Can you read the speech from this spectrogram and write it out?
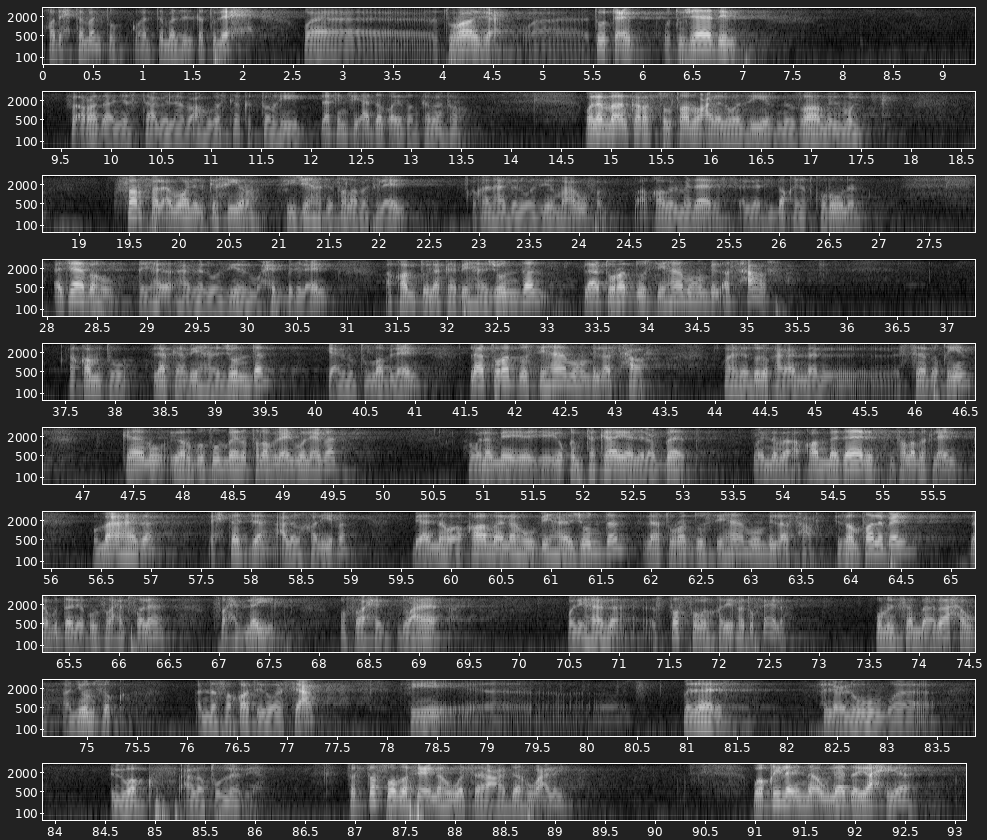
وقد احتملتك وأنت ما زلت تلح وتراجع وتتعب وتجادل. فأراد أن يستعمل معه مسلك الترهيب لكن في أدب أيضا كما ترى. ولما أنكر السلطان على الوزير نظام الملك صرف الأموال الكثيرة في جهة طلبة العلم وكان هذا الوزير معروفا وأقام المدارس التي بقيت قرونا. أجابه أي هذا الوزير المحب للعلم أقمت لك بها جندا لا ترد سهامهم بالأسحار. أقمت لك بها جندا يعني من طلاب العلم لا ترد سهامهم بالأسحار. وهذا يدلك على أن السابقين كانوا يربطون بين طلب العلم والعبادة. هو لم يقم تكايا للعباد وإنما أقام مدارس لطلبة العلم. ومع هذا احتج على الخليفة بأنه أقام له بها جندا لا ترد سهامهم بالأسحار. إذا طالب علم لابد أن يكون صاحب صلاة صاحب ليل وصاحب دعاء. ولهذا استصفه الخليفة فعله. ومن ثم أباحه أن ينفق النفقات الواسعة في مدارس العلوم والوقف على طلابها. فاستصوب فعله وساعده عليه. وقيل إن أولاد يحيى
